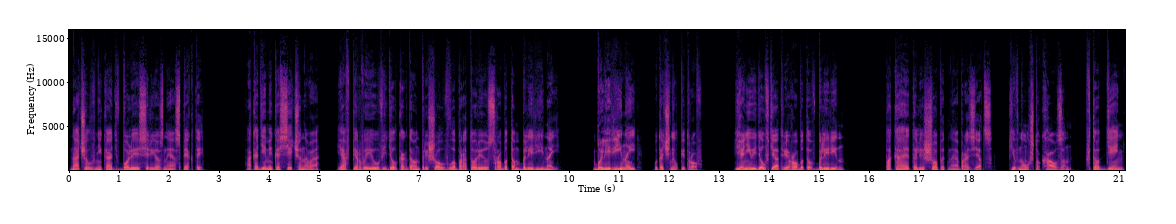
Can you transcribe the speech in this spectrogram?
начал вникать в более серьезные аспекты. Академика Сеченова я впервые увидел, когда он пришел в лабораторию с роботом-балериной. «Балериной?» — уточнил Петров. «Я не видел в театре роботов-балерин». «Пока это лишь опытный образец», — кивнул Штокхаузен. «В тот день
